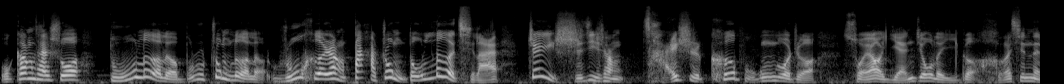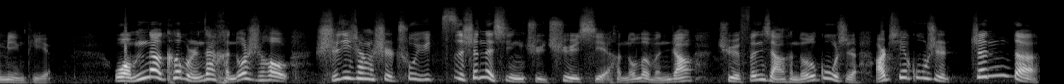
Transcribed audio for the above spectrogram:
我刚才说“独乐乐不如众乐乐”，如何让大众都乐起来？这实际上才是科普工作者所要研究的一个核心的命题。我们的科普人在很多时候实际上是出于自身的兴趣去写很多的文章，去分享很多的故事，而这些故事真的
